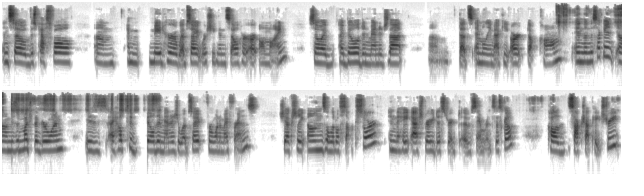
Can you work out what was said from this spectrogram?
And so this past fall, um, I made her a website where she can sell her art online. So I, I build and manage that. Um, that's emilymackeyart.com. And then the second um, is a much bigger one. Is I helped to build and manage a website for one of my friends. She actually owns a little sock store in the Haight Ashbury district of San Francisco called Sock Shop Haight Street.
